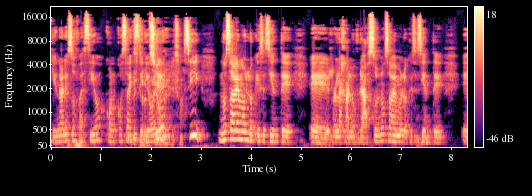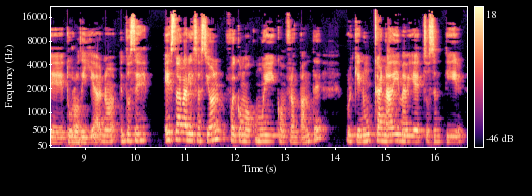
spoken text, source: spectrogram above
llenar esos vacíos con cosas exteriores. Sí, no sabemos lo que se siente eh, relajar los brazos, no sabemos lo que se siente eh, tu rodilla, ¿no? Entonces, esa realización fue como muy confrontante porque nunca nadie me había hecho sentir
